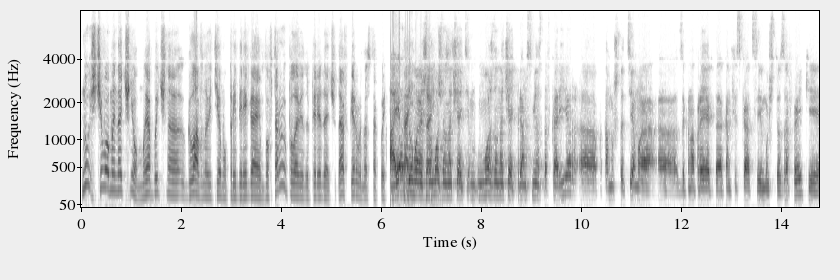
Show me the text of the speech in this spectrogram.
Ну, с чего мы начнем? Мы обычно главную тему приберегаем во вторую половину передачи, да, в первую у нас такой... А я думаю, что можно начать, можно начать прямо с места в карьер, а, потому что тема а, законопроекта о конфискации имущества за фейки,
